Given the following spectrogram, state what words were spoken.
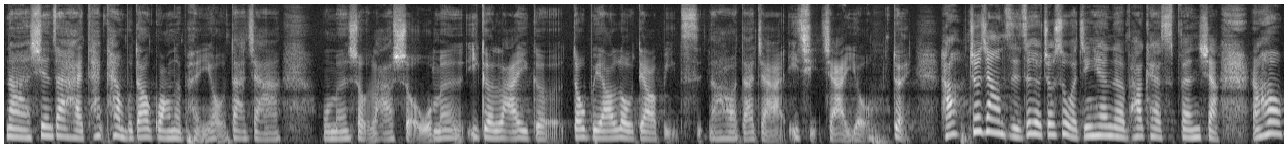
那现在还看看不到光的朋友，大家。我们手拉手，我们一个拉一个，都不要漏掉彼此，然后大家一起加油。对，好，就这样子，这个就是我今天的 podcast 分享，然后。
